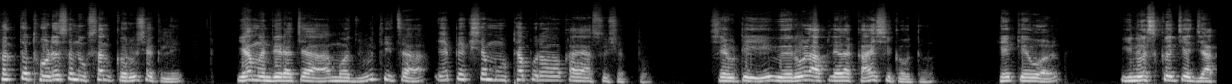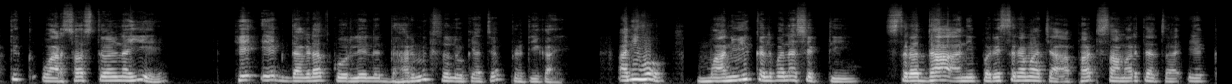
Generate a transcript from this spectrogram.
फक्त थोडंसं नुकसान करू शकले. या मंदिराच्या मजबूतीचा यापेक्षा मोठा पुरावा काय असू शकतो? शेवटी वेरूळ आपल्याला काय शिकवतं? हे केवळ युनेस्कोचे जागतिक वारसा स्थळ नाहीये हे एक दगडात कोरलेलं धार्मिक सलोख्याचं प्रतीक आहे. आणि हो मानवी कल्पनाशक्ती श्रद्धा आणि परिश्रमाच्या अफाट सामर्थ्याचा एक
